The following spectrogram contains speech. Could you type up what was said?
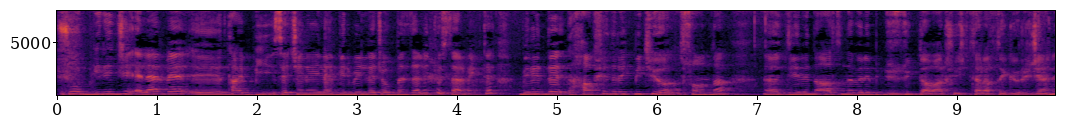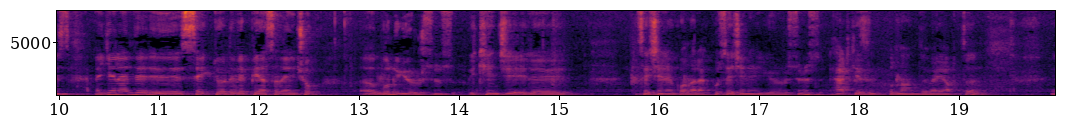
Şu birinci eler ve e, Type B seçeneğiyle birbiriyle çok benzerlik göstermekte. Birinde havşa direkt bitiyor sonda. E, diğerinde altında böyle bir düzlük de var şu iç tarafta göreceğiniz. E, genelde e, sektörde ve piyasada en çok e, bunu görürsünüz. İkinci e, seçenek olarak bu seçeneği görürsünüz. Herkesin kullandığı ve yaptığı. Ee,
